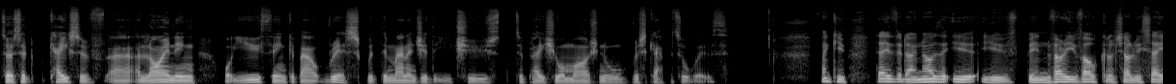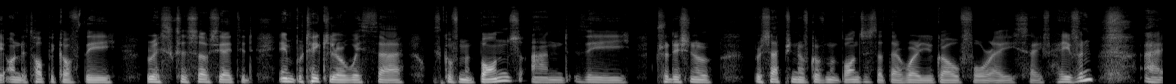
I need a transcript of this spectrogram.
So it's a case of uh, aligning what you think about risk with the manager that you choose to place your marginal risk capital with. Thank you, David. I know that you you've been very vocal, shall we say, on the topic of the risks associated, in particular with uh, with government bonds and the traditional perception of government bonds is that they're where you go for a safe haven. Uh,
